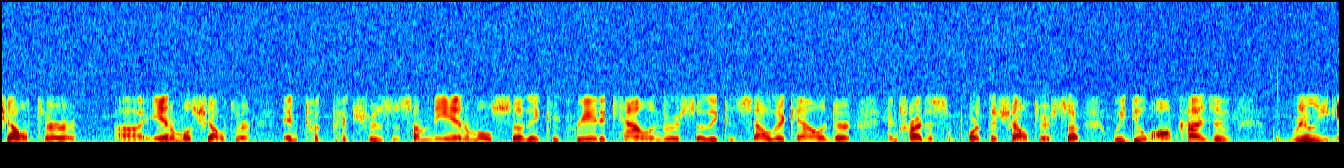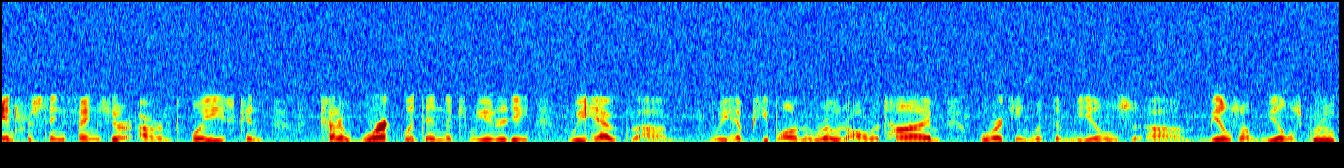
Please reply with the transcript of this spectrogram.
shelter uh, animal shelter and took pictures of some of the animals so they could create a calendar so they could sell their calendar and try to support the shelter. So we do all kinds of really interesting things that our employees can kind of work within the community. We have um, we have people on the road all the time working with the Meals um, Meals on Wheels group.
